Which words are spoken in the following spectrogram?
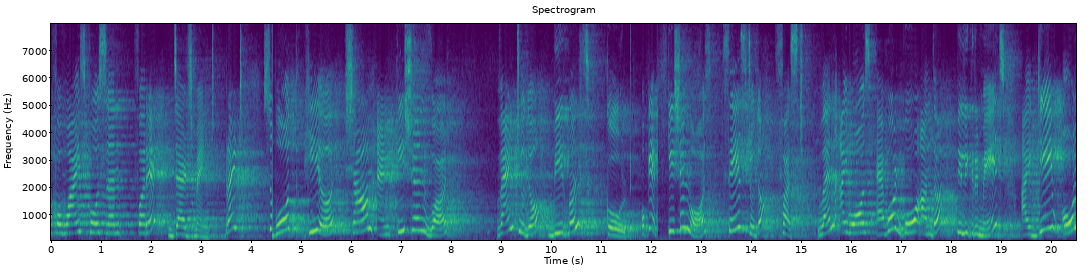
of a wise person for a judgment. Right? So both here Sham and Kishan were went to the Birbal's court. Okay. Kishan was says to the first, when I was about go on the pilgrimage, I gave all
